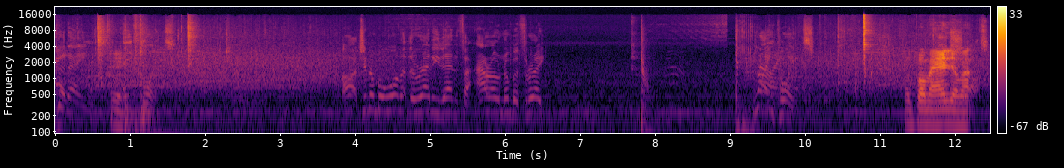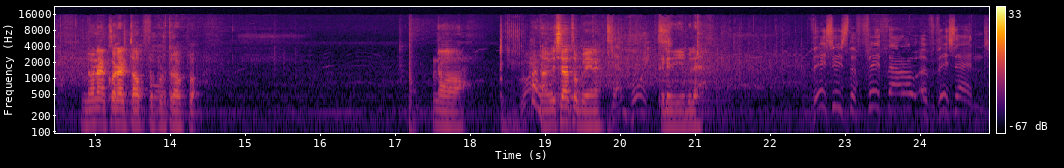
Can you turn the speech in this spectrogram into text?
Good aim. Mm. Eight points. Archer number one at the ready then for arrow number three. Nine points. Un po' meglio, ma non è ancora il top, purtroppo. No. Ah, no, invece è andato bene. Incredibile. This is the fifth arrow of this end.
